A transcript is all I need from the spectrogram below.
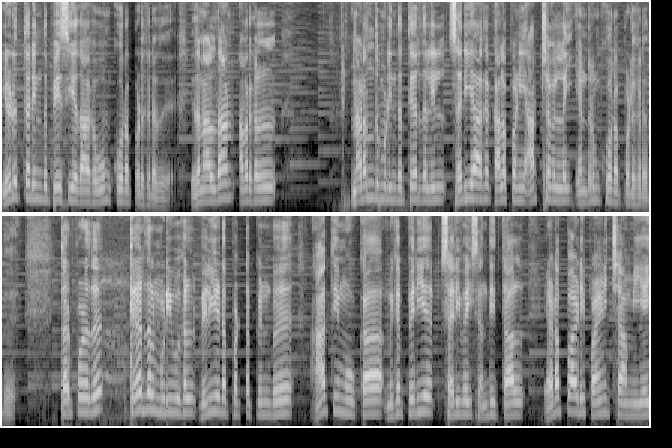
எடுத்தறிந்து பேசியதாகவும் கூறப்படுகிறது. இதனால்தான் அவர்கள் நடந்து முடிந்த தேர்தலில் சரியாக களப்பணி ஆற்றவில்லை என்றும் கூறப்படுகிறது. தற்பொழுது தேர்தல் முடிவுகள் வெளியிடப்பட்ட பின்பு அதிமுக மிகப்பெரிய சரிவை சந்தித்தால் எடப்பாடி பழனிசாமியை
